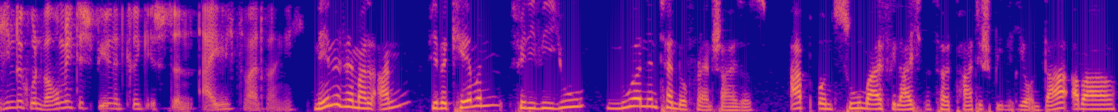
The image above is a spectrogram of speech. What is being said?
Hintergrund, warum ich das Spiel nicht kriege, ist dann eigentlich zweitrangig. Nehmen wir mal an, wir bekämen für die Wii U nur Nintendo-Franchises. Ab und zu mal vielleicht ein Third-Party-Spiel hier und da, aber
